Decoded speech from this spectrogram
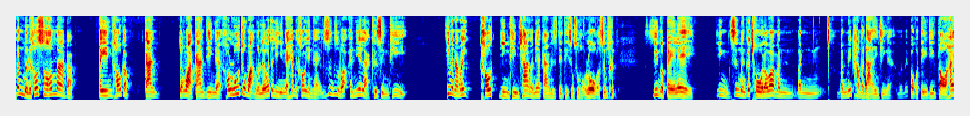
มันเหมือนเขาซ้อมมาแบบ ตีนเขากับการ จังหวะการยิงอะเขารู้จังหวะหมดเลยว่าจะยิงยังไงให้มันเข้ายังไงซึ่งรู้สึกว่าไออันเนี้ยแหละคือสิ่งที่ที่มันทำให้เขายิงทีมชาติตอนนี้กลายเป็นสถิติสูงสุดของโลกแล้วซึ่งมันยิ่งกว่าเปเล่ยิ่งซึ่งมันก็โชว์แล้วว่ามันมันมันไม่ธรรมดาจริงๆอะมันไม่ปกติจริงๆต่อให้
